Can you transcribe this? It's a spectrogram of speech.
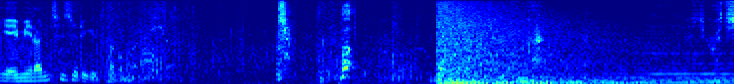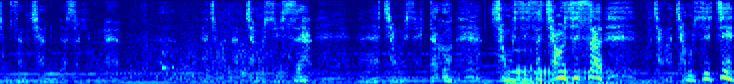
예민한 체질이기도 하고 말입니다. 참, 어? 녀석이구나. 하지만 난 참을 수 있어. 아, 참을 수 있다고. 참을 수 있어. 참을 수 있어. 장아 참을 수 있지.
